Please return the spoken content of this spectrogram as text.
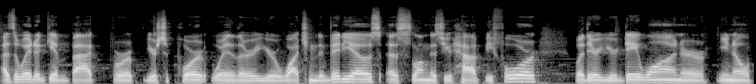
as a way to give back for your support, whether you're watching the videos as long as you have before whether you're day one or you know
